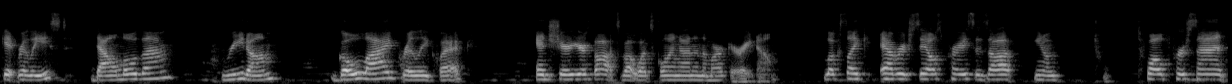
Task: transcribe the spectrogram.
get released, download them, read them, go live really quick, and share your thoughts about what's going on in the market right now. Looks like average sales price is up, you know, 12%.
